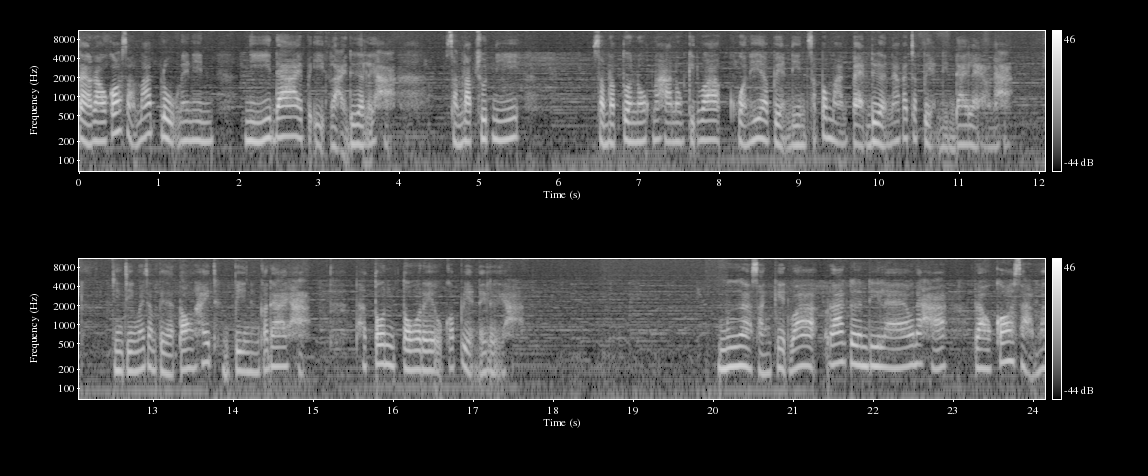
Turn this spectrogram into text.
แต่เราก็สามารถปลูกในนินนี้ได้ไปอีกหลายเดือนเลยค่ะสำหรับชุดนี้ สำหรับตัวนกนะคะนกคิดว่าควรที่จะเปลี่ยนดินสักประมาณ 8 เดือนน่าก็จะเปลี่ยนดินได้แล้วนะคะ จริงๆ ไม่จำเป็นจะต้องให้ถึงปีหนึ่งก็ได้ค่ะ ถ้าต้นโตเร็วก็เปลี่ยนได้เลยค่ะ เมื่อสังเกตว่ารากเดินดีแล้วนะคะ เราก็สาม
